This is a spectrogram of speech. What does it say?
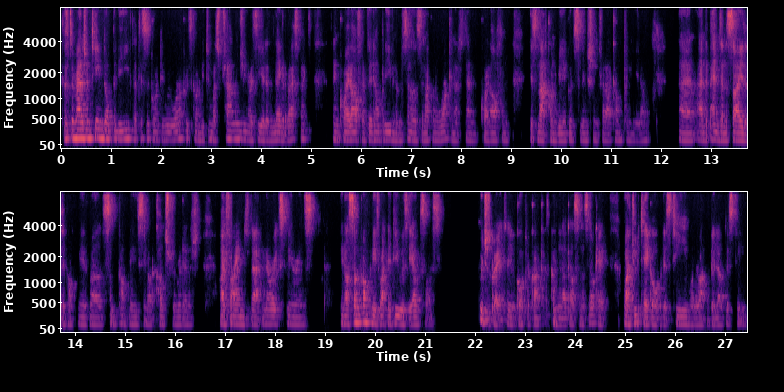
Because if the management team don't believe that this is going to work, it's going to be too much challenging or see it as a negative aspect, then quite often if they don't believe in themselves, they're not going to work in it, then quite often it's not going to be a good solution for that company, you know. Um, and depends on the size of the company as well. Some companies, you know, the culture within it. I find that in our experience, you know, some companies what they do is they outsource which is great. So you go to a company like us and say, okay, I want you to take over this team or they want to build out this team.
